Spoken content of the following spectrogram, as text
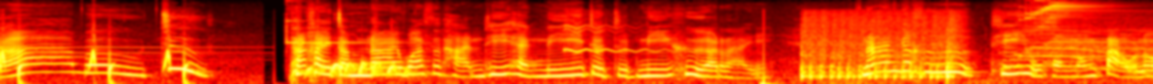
Double Two ถ้าใครจำได้ว่าสถานที่แห่งนี้จุดจุดๆนี้คืออะไร นั่นก็คือที่อยู่ของน้องเต่าเรา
